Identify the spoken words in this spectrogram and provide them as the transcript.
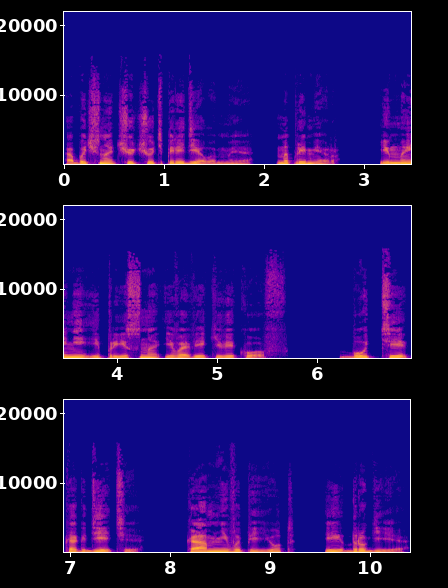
обычно чуть-чуть переделанные. Например, «И ныне, и присно, и во веки веков», «Будьте как дети», «Камни вопиют» и другие.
